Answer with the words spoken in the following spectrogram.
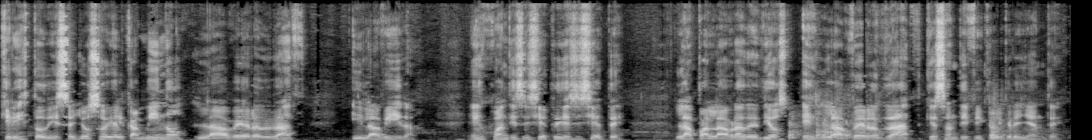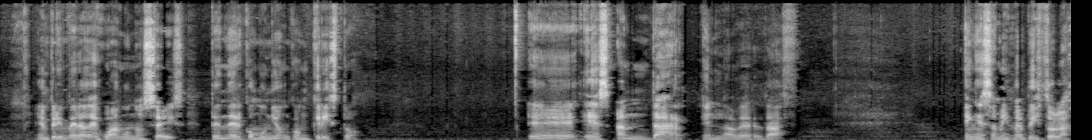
Cristo dice, yo soy el camino, la verdad y la vida. En Juan 17, 17, La palabra de Dios es la verdad que santifica al creyente. En primera de Juan 1.6, tener comunión con Cristo eh, es andar en la verdad. En esa misma epístola,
